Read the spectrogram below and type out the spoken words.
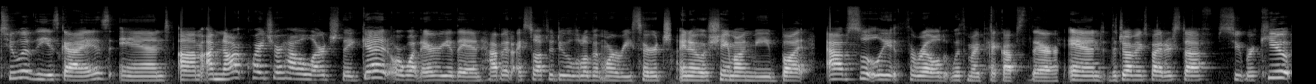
two of these guys and um, I'm not quite sure how large they get or what area they inhabit. I still have to do a little bit more research. I know, shame on me, but absolutely thrilled with my pickups there. And the jumping spider stuff, super cute.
